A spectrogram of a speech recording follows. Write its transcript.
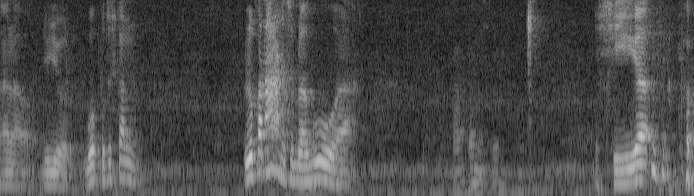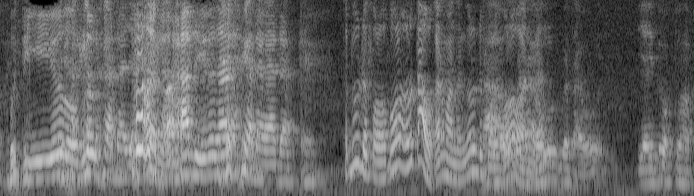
galau jujur gue putus kan lu kan ada sebelah gua. Kapan sih sia putih lu nggak ada aja. Ada gitu kan. Ada nggak ada. Tapi udah follow follow lu tahu kan mantan gue udah follow followan kan? gue tahu. Ya itu waktu HP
